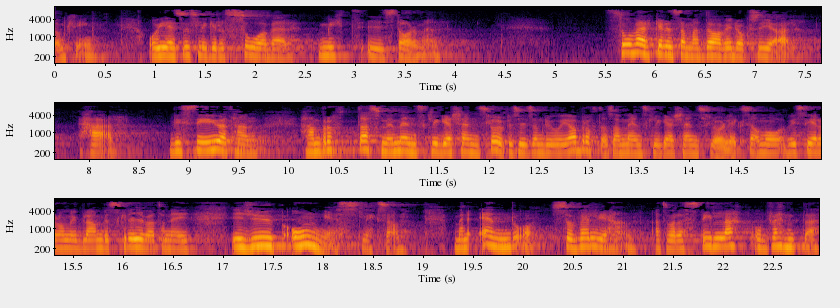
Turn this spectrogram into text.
omkring. Och Jesus ligger och sover mitt i stormen så verkar det som att David också gör här. Vi ser ju att han, han brottas med mänskliga känslor, precis som du och jag brottas av mänskliga känslor. Liksom. Och vi ser honom ibland beskriva att han är i, i djup ångest. Liksom. Men ändå så väljer han att vara stilla och vänta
